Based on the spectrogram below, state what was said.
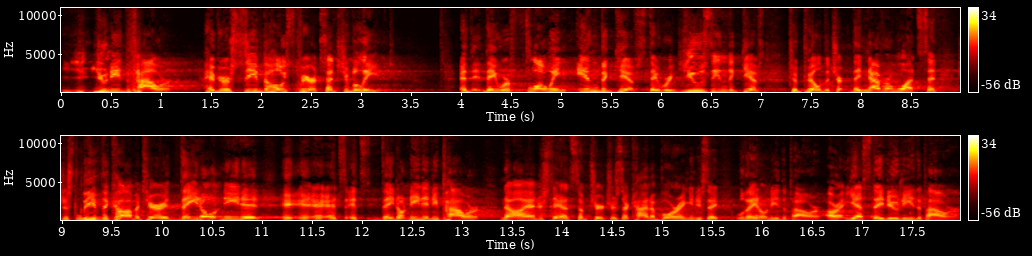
You need the power. Have you received the Holy Spirit since you believed? They were flowing in the gifts. They were using the gifts to build the church. They never once said, just leave the commentary. They don't need it. It's, it's, they don't need any power. Now, I understand some churches are kind of boring, and you say, well, they don't need the power. All right, yes, they do need the power.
